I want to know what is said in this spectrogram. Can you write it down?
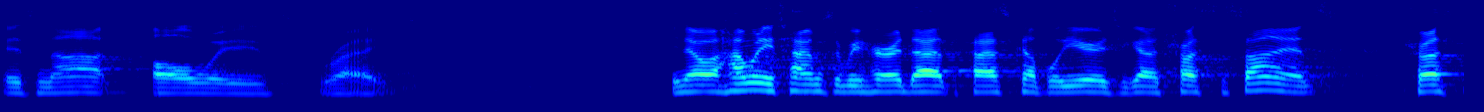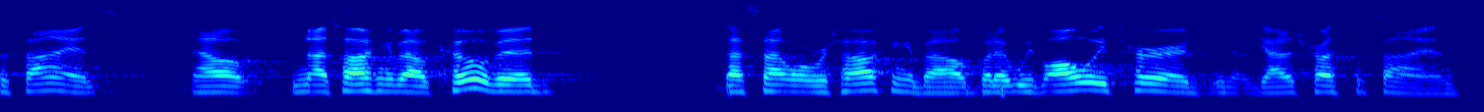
is not always right. You know, how many times have we heard that the past couple years? You got to trust the science, trust the science. Now, I'm not talking about COVID. That's not what we're talking about. But we've always heard, you know, got to trust the science.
